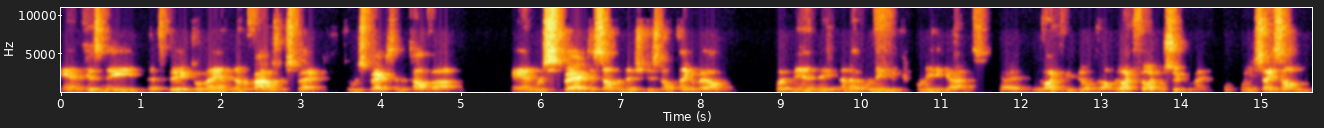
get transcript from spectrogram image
and his need. That's big to a man. And number five is respect. So respect is in the top five. And respect is something that you just don't think about, but men need. I know we're needy. We're needy guys. Okay, we like to be built up. We like to feel like we're Superman. When you say something,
